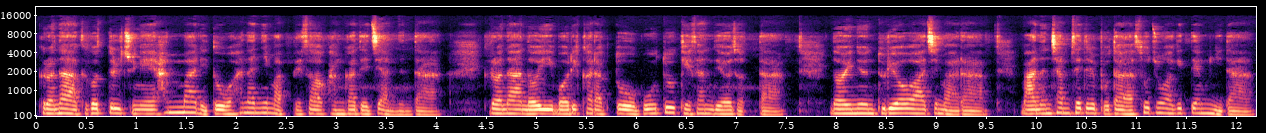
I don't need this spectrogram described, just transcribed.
그러나 그것들 중에 한 마리도 하나님 앞에서 간과되지 않는다. 그러나 너희 머리카락도 모두 계산되어졌다. 너희는 두려워하지 마라. 많은 참새들보다 소중하기 때문이다.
